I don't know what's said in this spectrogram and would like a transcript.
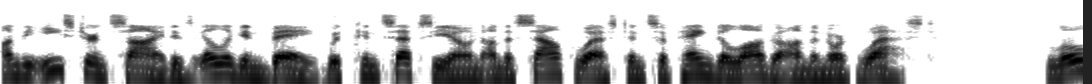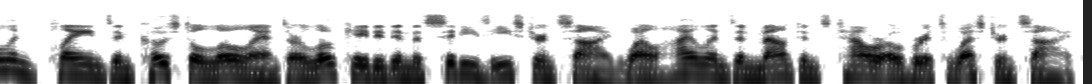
On the eastern side is Iligan Bay, with Concepcion on the southwest and Sapang Dalaga on the northwest. Lowland plains and coastal lowlands are located in the city's eastern side while highlands and mountains tower over its western side.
